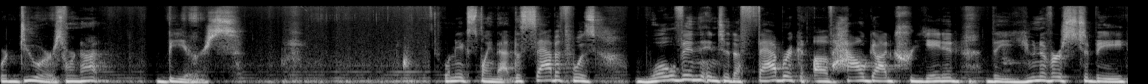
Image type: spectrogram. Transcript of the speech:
We're doers, we're not beers. Let me explain that. The Sabbath was woven into the fabric of how God created the universe to be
